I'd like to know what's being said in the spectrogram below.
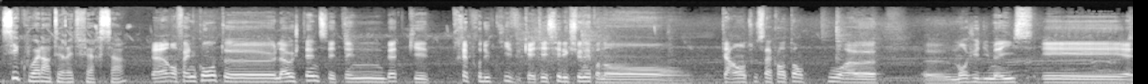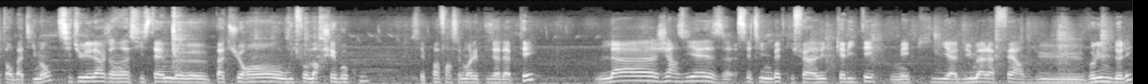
C'est quoi l'intérêt de faire ça? Ben, en fin de compte, euh, la Holstein, c'était une bête qui est très productive, qui a été sélectionnée pendant 40 ou 50 ans pour euh, euh, manger du maïs et être en bâtiment. Si tu les lâches dans un système pâturant où il faut marcher beaucoup, c'est pas forcément les plus adaptés. La jersiaise, c'est une bête qui fait un lait de qualité, mais qui a du mal à faire du volume de lait.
